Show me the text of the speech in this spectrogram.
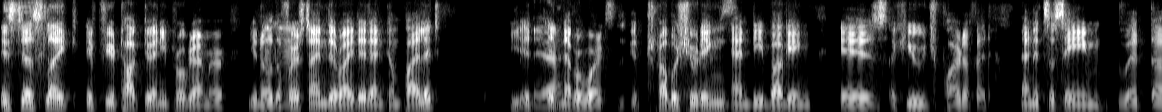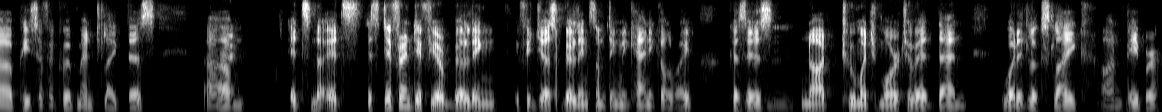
it's just like if you talk to any programmer you know the Mhm. first time they write it and compile it it, Yeah. it never works troubleshooting and debugging is a huge part of it and it's the Mhm. same with a piece of equipment like this um, Right. it's it's it's different if you're building if you're just building something mechanical right because there's Mhm. not too much more to it than what it looks like on paper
